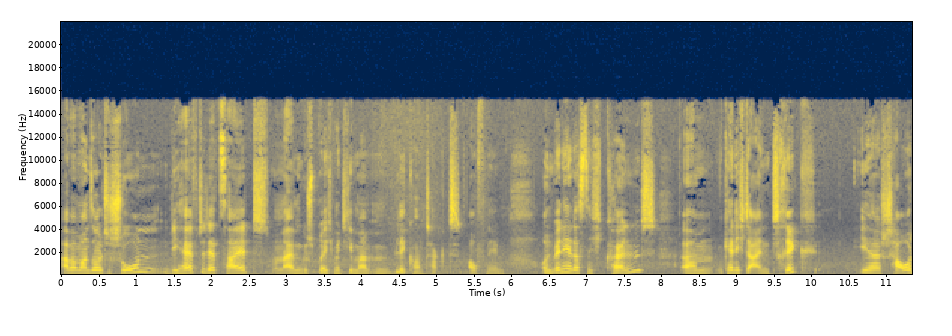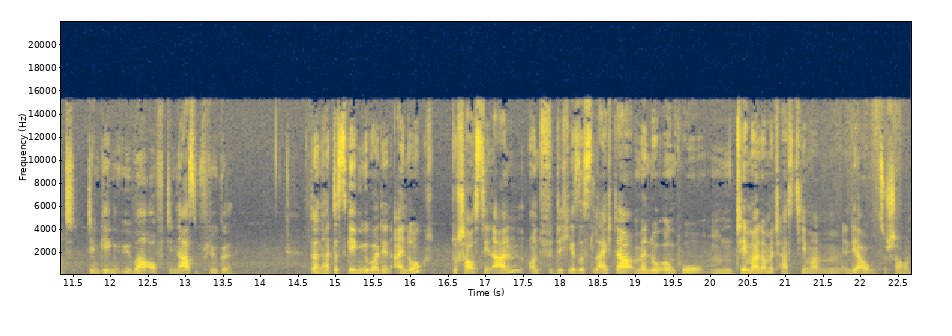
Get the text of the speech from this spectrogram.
aber man sollte schon die Hälfte der Zeit in einem Gespräch mit jemandem Blickkontakt aufnehmen. Und wenn ihr das nicht könnt, ähm, kenne ich da einen Trick. Ihr schaut dem Gegenüber auf die Nasenflügel dann hat das Gegenüber den Eindruck, du schaust ihn an und für dich ist es leichter, wenn du irgendwo ein Thema damit hast, jemandem in die Augen zu schauen.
